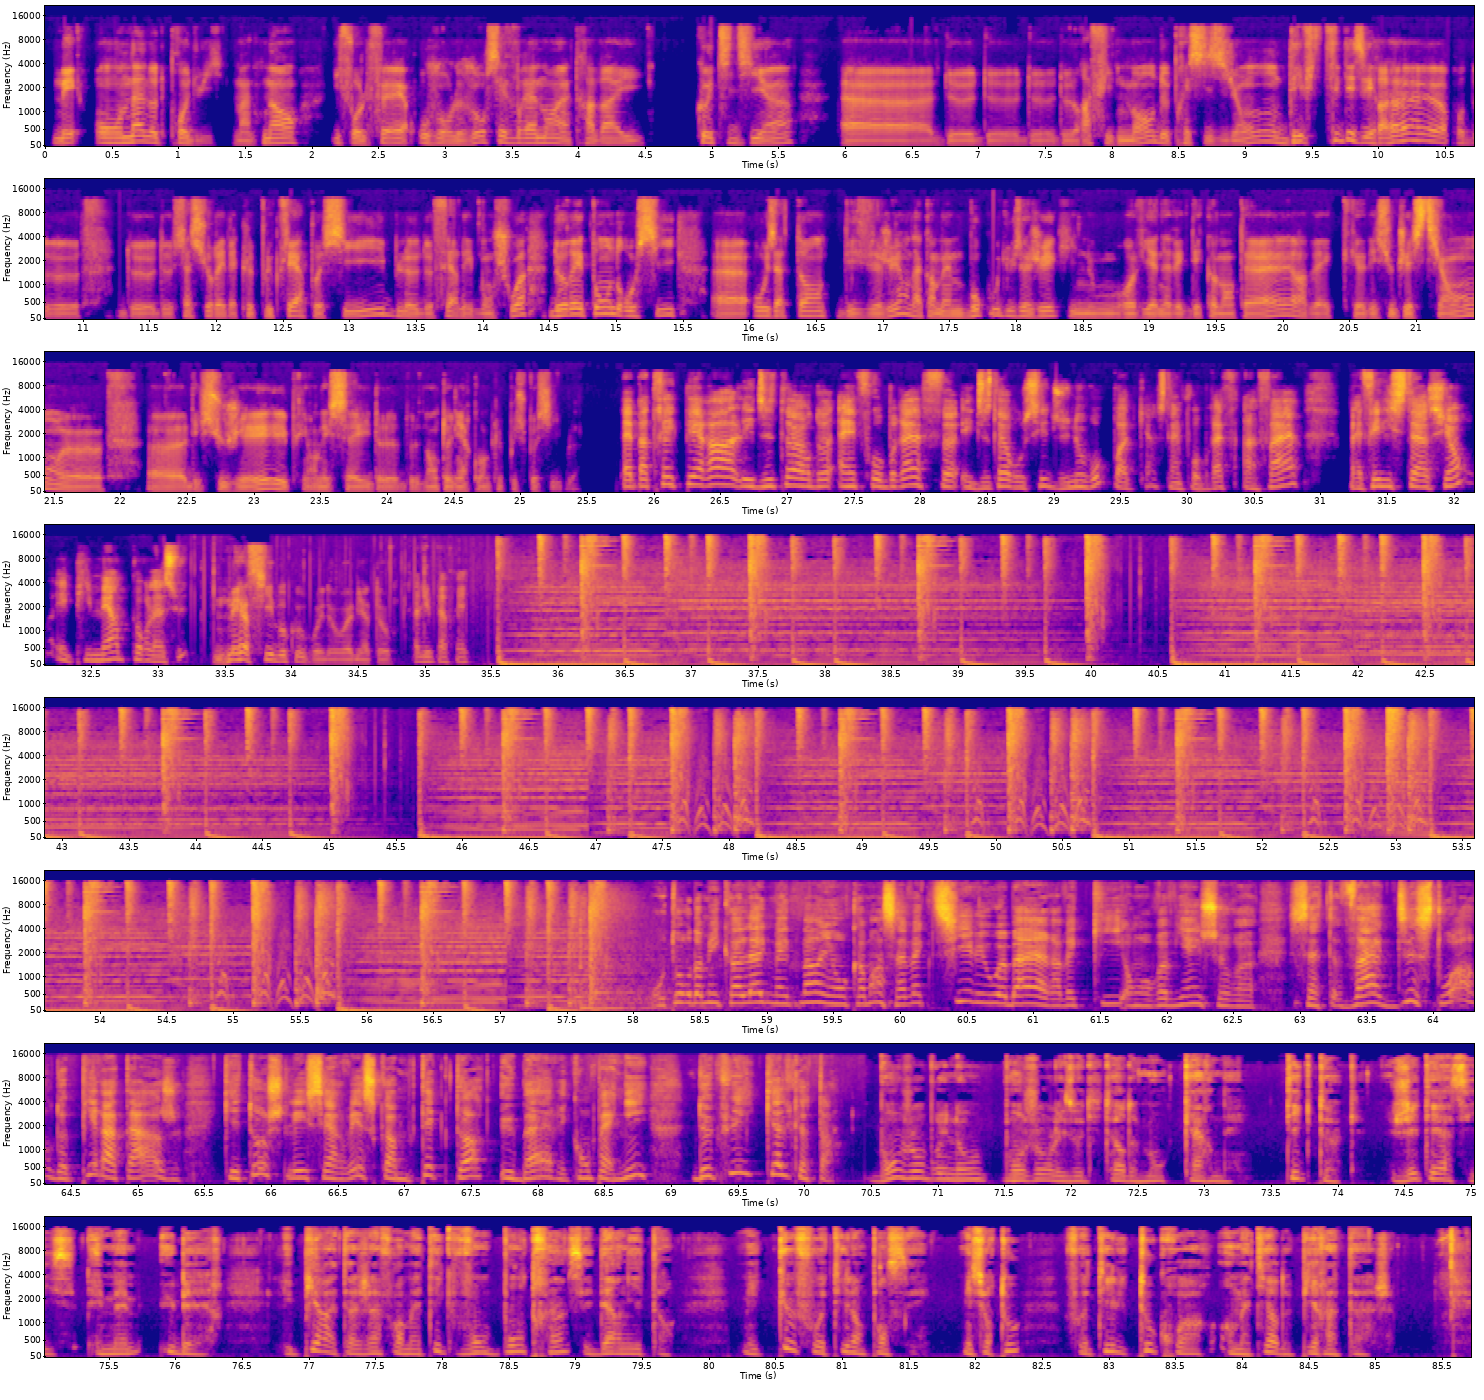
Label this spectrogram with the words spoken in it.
mais on a notre produit. Maintenant, il faut le faire au jour le jour. C'est vraiment un travail quotidien euh, de, de, de, de, raffinement, de précision, d'éviter des erreurs, de, de, de s'assurer d'être le plus clair possible, de faire les bons choix, de répondre aussi euh, aux attentes des usagers. On a quand même beaucoup d'usagers qui nous reviennent avec des commentaires, avec des suggestions, euh, euh des sujets, et puis on essaye d'en de, tenir compte le plus possible. Ben, Patrick Perra, l'éditeur de InfoBref, éditeur aussi du nouveau podcast InfoBref à faire. Ben, félicitations et puis merde pour la suite. Merci beaucoup Bruno, à bientôt. Salut Patrick. De mes collègues maintenant et on commence avec Thierry Weber avec qui on revient sur euh, cette vague d'histoires de piratage qui touche les services comme TikTok, Uber et compagnie depuis quelque temps. Bonjour Bruno, bonjour les auditeurs de mon carnet. TikTok, GTA 6 et même Uber, les piratages informatiques vont bon train ces derniers temps. Mais que faut-il en penser? Mais surtout, faut-il tout croire en matière de piratage?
